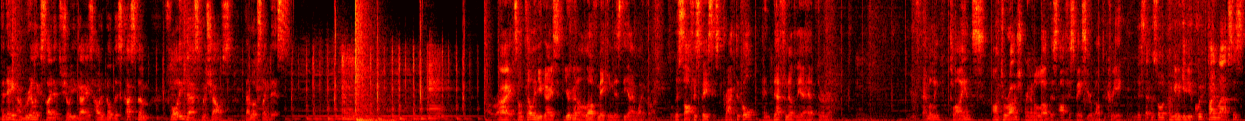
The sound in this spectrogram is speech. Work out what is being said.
Today I'm really excited to show you guys how to build this custom floating desk with shelves that looks like this. Alright, so I'm telling you guys, you're gonna love making this DIY project. So this office space is practical and definitely a head turner. Your family, clients, entourage are gonna love this office space you're about to create. In this episode, I'm gonna give you quick time lapses,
